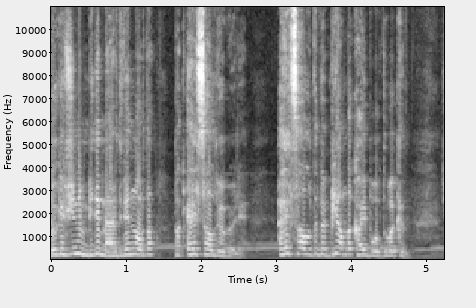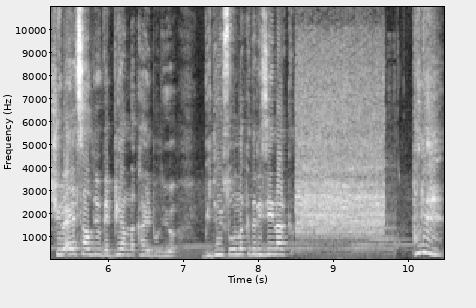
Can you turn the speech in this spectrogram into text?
Bakın şimdi bir de merdivenin orada bak el sallıyor böyle. El salladı ve bir anda kayboldu bakın. Şöyle el sallıyor ve bir anda kayboluyor. Videoyu sonuna kadar izleyin arka... Bu ne?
